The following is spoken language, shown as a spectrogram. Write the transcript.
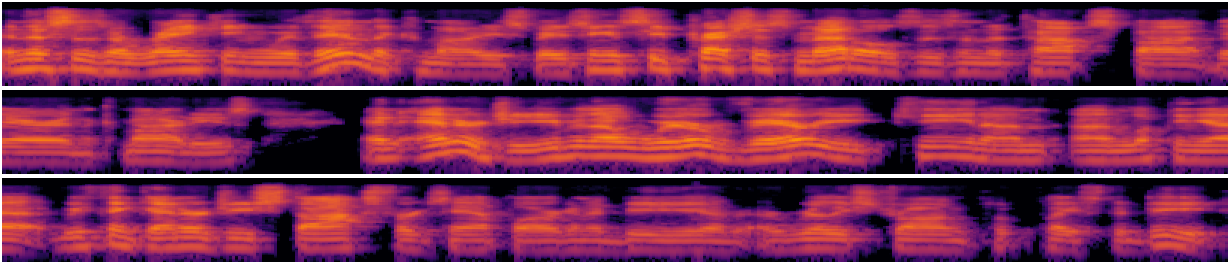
and this is a ranking within the commodity space. You can see precious metals is in the top spot there in the commodities, and energy. Even though we're very keen on on looking at, we think energy stocks, for example, are going to be a, a really strong place to be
